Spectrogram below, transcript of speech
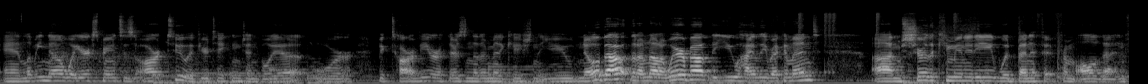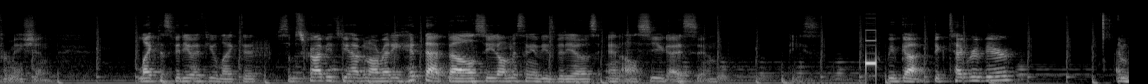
And let me know what your experiences are too, if you're taking Genvoya or Biktarvy, or if there's another medication that you know about that I'm not aware about that you highly recommend. I'm sure the community would benefit from all of that information. Like this video if you liked it, subscribe if you haven't already, hit that bell so you don't miss any of these videos, and I'll see you guys soon. Peace. We've got Bictegravir. I'm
